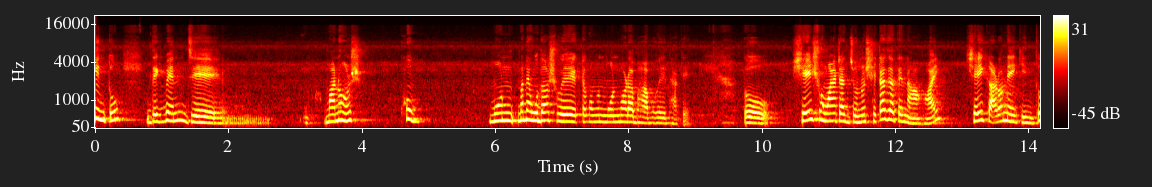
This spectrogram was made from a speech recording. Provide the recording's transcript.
কিন্তু দেখবেন যে মানুষ খুব মন মানে উদাস হয়ে একটা কেমন মনমরা ভাব হয়ে থাকে। তো সেই সময়টার জন্য সেটা যাতে না হয়, সেই কারণেই কিন্তু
